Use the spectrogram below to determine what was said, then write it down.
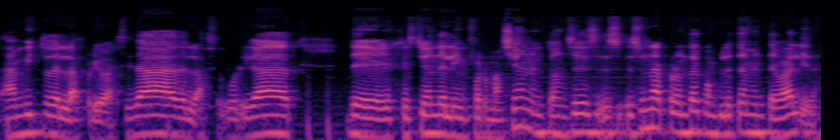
ámbito de la privacidad, de la seguridad, de gestión de la información. Entonces es, una pregunta completamente válida.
